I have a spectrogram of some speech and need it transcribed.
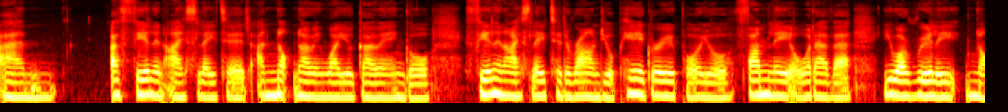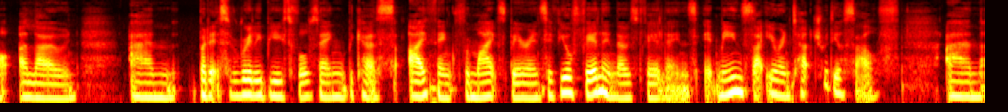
um, of feeling isolated and not knowing where you're going or feeling isolated around your peer group or your family or whatever, you are really not alone. Um, but it's a really beautiful thing because I think, from my experience, if you're feeling those feelings, it means that you're in touch with yourself um,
